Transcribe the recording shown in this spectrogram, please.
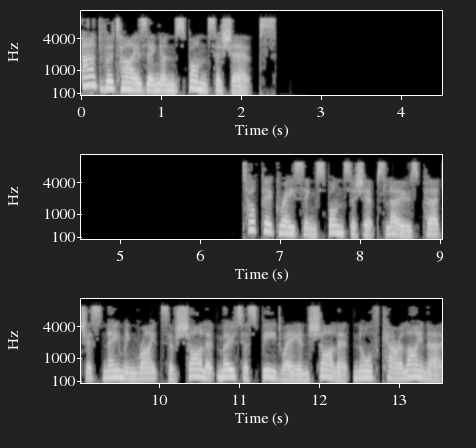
Advertising and sponsorships Topic racing sponsorships Lowe's purchased naming rights of Charlotte Motor Speedway in Charlotte, North Carolina,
